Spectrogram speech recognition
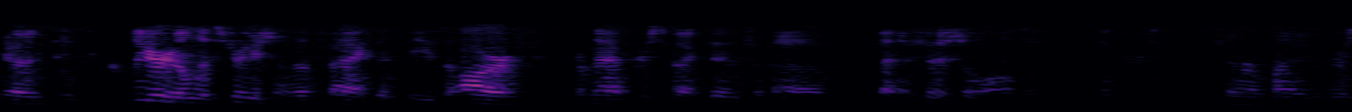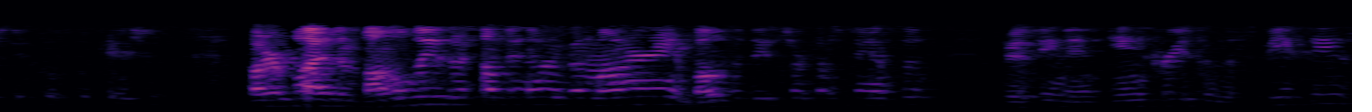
you know, it's, it's a clear illustration of the fact that these are, from that perspective, uh, beneficial and increasing the general biodiversity of those locations. Butterflies and bumblebees are something that we've been monitoring in both of these circumstances. We've seen an increase in the species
